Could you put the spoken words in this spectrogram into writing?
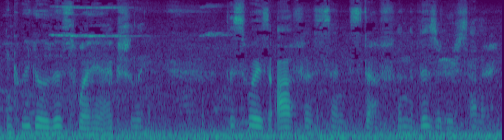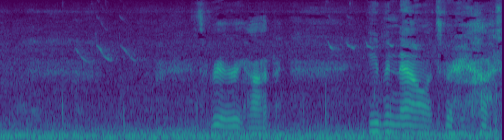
I think we go this way actually. This way's office and stuff in the visitor center. It's very hot. Even now it's very hot.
